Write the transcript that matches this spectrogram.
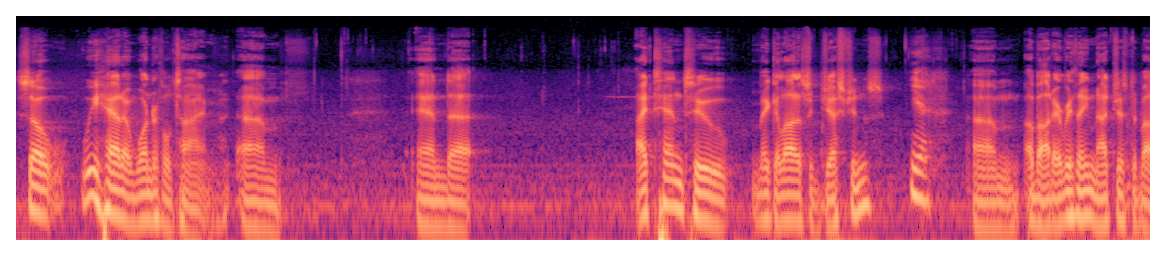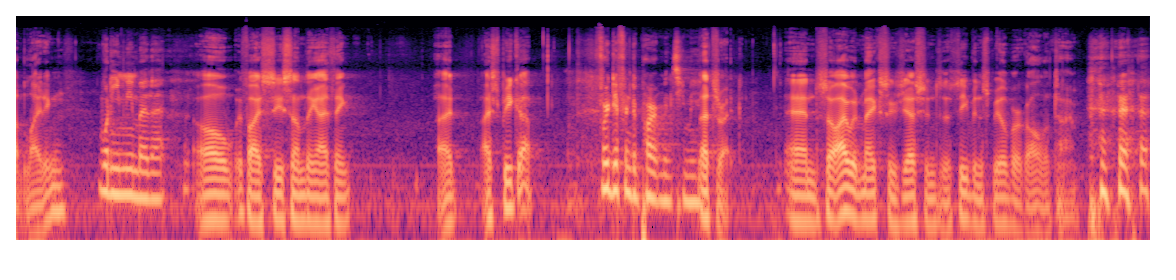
so we had a wonderful time. Um, and uh, I tend to make a lot of suggestions Yeah. um, about everything, not just about lighting. What do you mean by that? Oh, if I see something, I think I, I speak up. For different departments, you mean? That's right. And so I would make suggestions to Steven Spielberg all the time.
